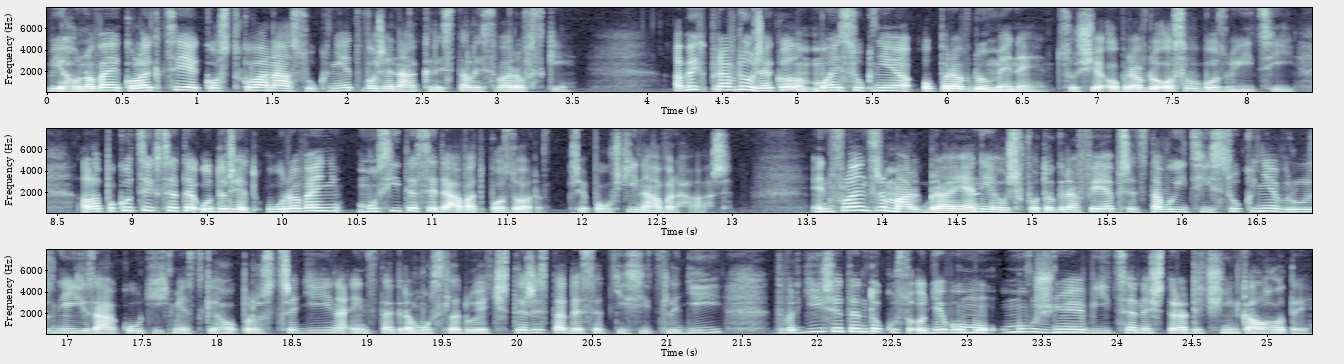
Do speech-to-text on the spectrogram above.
V jeho nové kolekci je kostkovaná sukně tvořená krystaly Svarovsky. Abych pravdu řekl, moje sukně je opravdu mini, což je opravdu osvobozující, ale pokud si chcete udržet úroveň, musíte si dávat pozor, připouští návrhář. Influencer Mark Bryan, jehož fotografie představující sukně v různých zákoutích městského prostředí na Instagramu sleduje 410 tisíc lidí, tvrdí, že tento kus oděvu mu umožňuje více než tradiční kalhoty.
